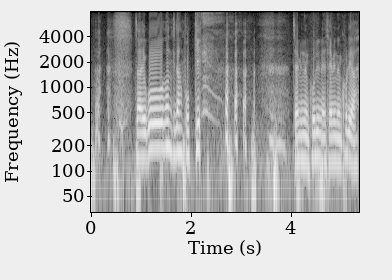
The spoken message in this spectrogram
자, 요거는 그냥 복귀. 재밌는 콜이네 재밌는 콜이야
